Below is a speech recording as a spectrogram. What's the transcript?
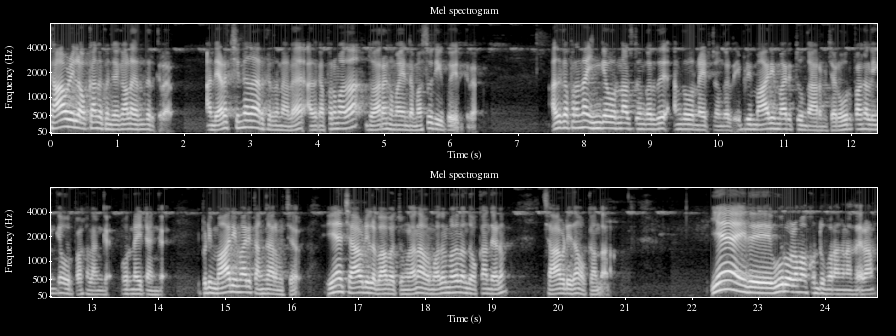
சாவடியில் உட்காந்து கொஞ்ச காலம் இருந்திருக்கிறார். அந்த இடம் சின்னதாக இருக்கிறதுனால அதுக்கப்புறமா தான் துவாரகமாய் இந்த மசூதிக்கு போயிருக்கிறார். அதுக்கப்புறம் தான் இங்கே ஒரு நாள் தூங்குறது அங்கே ஒரு நைட் தூங்குறது. இப்படி மாறி மாறி தூங்க ஆரம்பித்தார் ஒரு பகல் இங்கே ஒரு பகல் அங்கே ஒரு நைட் அங்கே. இப்படி மாறி மாறி தங்க ஆரம்பித்தார் ஏன் சாவடியில் பாபா தூங்கலான்னா அவர் முதல் முதல்ல வந்து உட்காந்த இடம் சாவடி தான் உட்காந்தாராம் ஏன் இது ஊர்வலமாக கொண்டு போகிறாங்கண்ணா சாராம்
